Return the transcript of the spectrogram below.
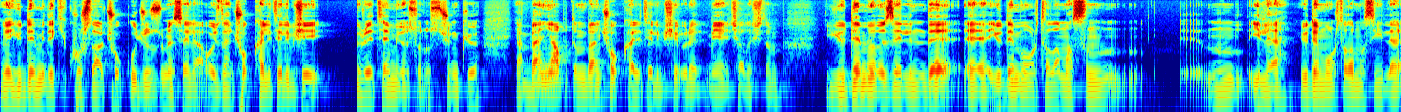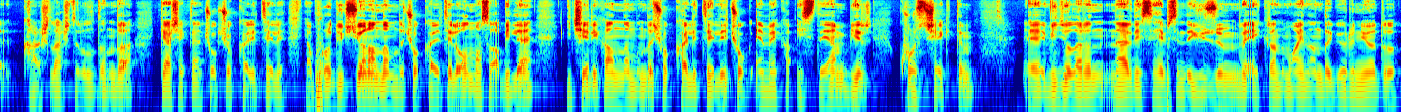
Ve Udemy'deki kurslar çok ucuz mesela. O yüzden çok kaliteli bir şey üretemiyorsunuz. Çünkü yani ben yaptım. Ben çok kaliteli bir şey üretmeye çalıştım. Udemy özelinde e, Udemy ortalamasının ile Udemy ortalaması ile karşılaştırıldığında gerçekten çok çok kaliteli. Ya prodüksiyon anlamında çok kaliteli olmasa bile içerik anlamında çok kaliteli, çok emek isteyen bir kurs çektim. E, videoların neredeyse hepsinde yüzüm ve ekranım aynı anda görünüyordu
